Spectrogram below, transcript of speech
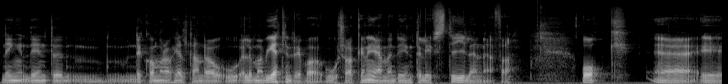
det, det, är inte, det kommer av helt andra, eller man vet inte vad orsaken är, men det är inte livsstilen i alla fall. Och eh,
